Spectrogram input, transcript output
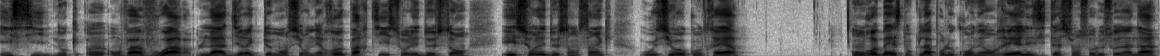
ici. Donc euh, on va voir là directement si on est reparti sur les 200 et sur les 205 ou si au contraire on rebaisse. Donc là, pour le coup, on est en réelle hésitation sur le Solana.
